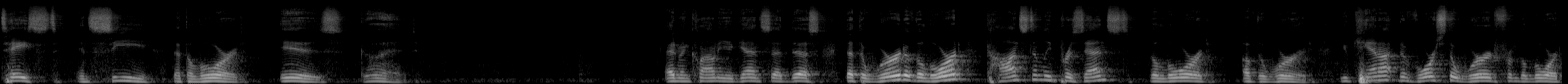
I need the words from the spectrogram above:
Taste and see that the Lord is good. Edmund Clowney again said this that the word of the Lord constantly presents the Lord of the word. You cannot divorce the word from the Lord.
